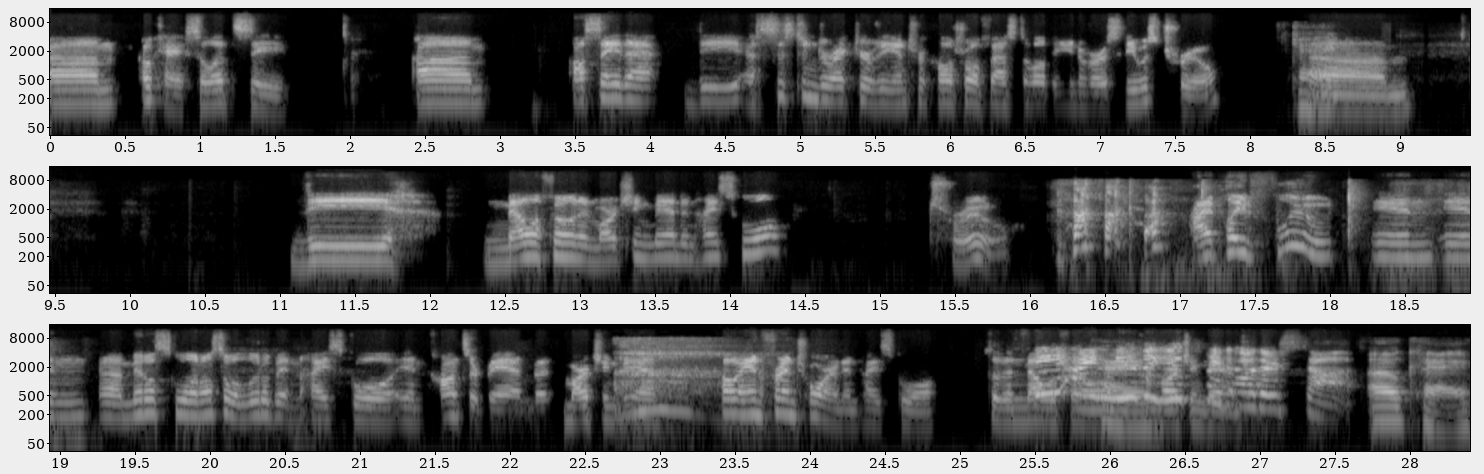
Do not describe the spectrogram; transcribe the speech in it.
Um, okay, so let's see. Um, I'll say that the assistant director of the Intercultural Festival at the university was true. Okay. Um, the mellophone and marching band in high school, true. I played flute in in uh, middle school and also a little bit in high school in concert band, but marching band. Oh, and French horn in high school. So then See, mellophone I knew Okay. that and you marching played band. other stuff. okay.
